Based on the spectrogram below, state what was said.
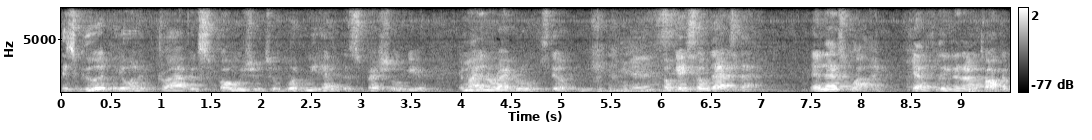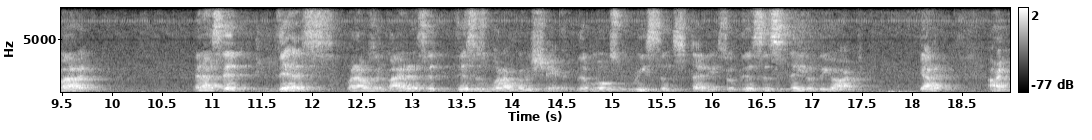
It's good. We want to drive exposure to what we have that's special here. Am I in the right room still? yes. Okay, so that's that. And that's why Kathleen and I talked about it. And I said, this, when I was invited, I said, this is what I'm going to share, the most recent study. So this is state of the art. Got it? All right.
